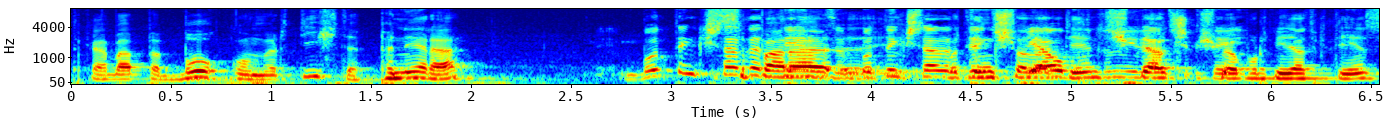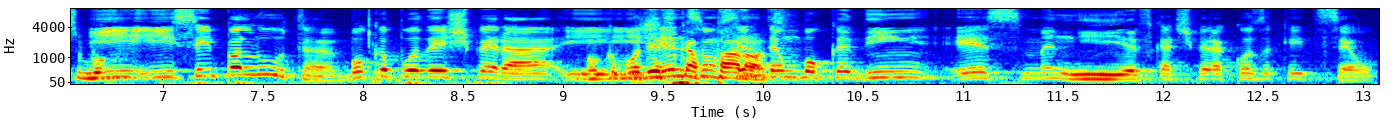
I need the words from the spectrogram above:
de Cabapa, bom como artista, paneira, Boa tem que estar separar, atento, Boa tem que estar atento, espiar a oportunidade, espiar, a oportunidade que tem. E, e sair para a luta. Boca poder esperar. E, boca poder gente ficar tem um bocadinho esse mania, ficar de esperar a coisa cair de céu.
